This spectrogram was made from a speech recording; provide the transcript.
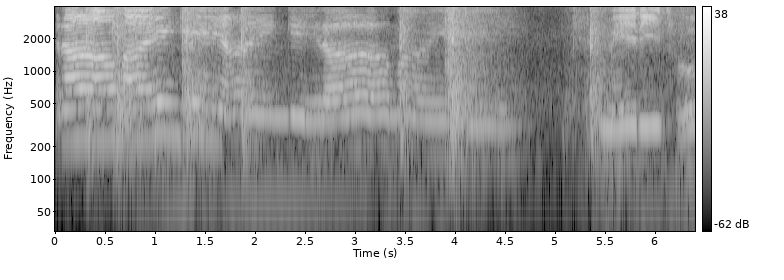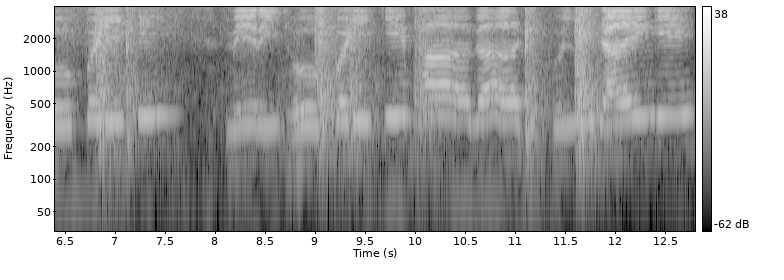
राम आएंगे आएंगे राम आएंगे. मेरी झोपड़ी के मेरी झोपड़ी के भागा खुल जाएंगे.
